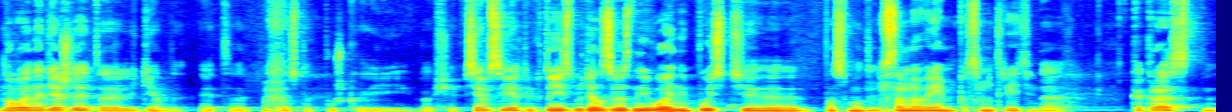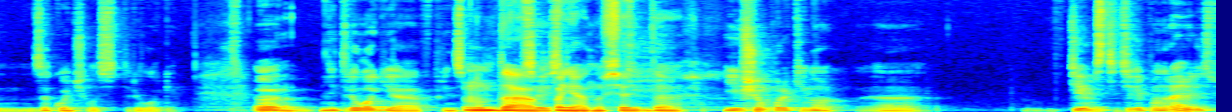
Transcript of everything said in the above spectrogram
Новая надежда это легенда. Это просто пушка и вообще. Всем советую. Кто не смотрел Звездные войны, пусть э, посмотрит. Самое время посмотреть. Да. Как раз закончилась трилогия. Э, не трилогия, а в принципе. Ну да, вся история. понятно, все, да. И еще про кино. Э, Те мстители понравились?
